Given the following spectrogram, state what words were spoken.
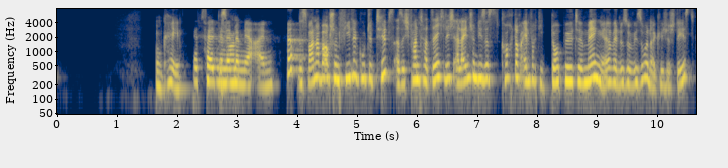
Okay. Jetzt fällt mir nicht mehr ein. das waren aber auch schon viele gute Tipps. Also ich fand tatsächlich allein schon dieses, koch doch einfach die doppelte Menge, wenn du sowieso in der Küche stehst.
